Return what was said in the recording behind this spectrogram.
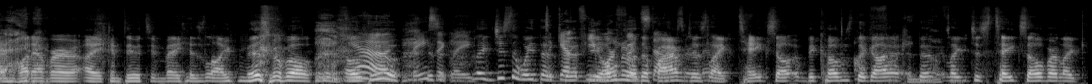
Yeah. whatever I can do to make his life miserable. Yeah, do. It's basically. like just the way that the, the owner of the farm just like takes over, becomes the I guy, the, like just takes over like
